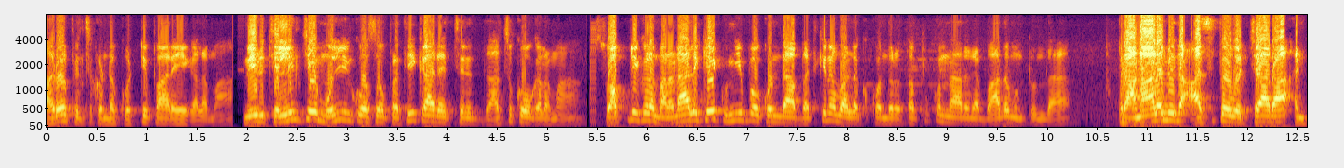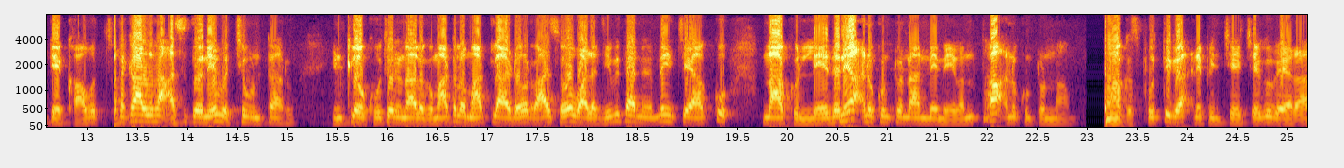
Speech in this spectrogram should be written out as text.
ఆరోపించకుండా కొట్టి పారేయగలమా మీరు చెల్లించే మూల్యం కోసం ప్రతీకారచ్చని దాచుకోగలమా? స్వప్నికుల మరణాలకే కుంగిపోకుండా బతికిన వాళ్ళకు కొందరు తప్పుకున్నారనే బాధ ఉంటుందా? ప్రాణాల మీద ఆశతో వచ్చారా అంటే కావచ్చు. పథకాలను ఆశతోనే వచ్చి ఉంటారు. ఇంట్లో కూర్చొని నాలుగు మాటలు మాట్లాడో రాసో వాళ్ళ జీవితాన్ని నిర్ణయించే హక్కు నాకు లేదనే అనుకుంటున్నాను. మేమేమంతా అనుకుంటున్నాం? మాకు స్ఫూర్తిగా అనిపించే చెగువేరా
